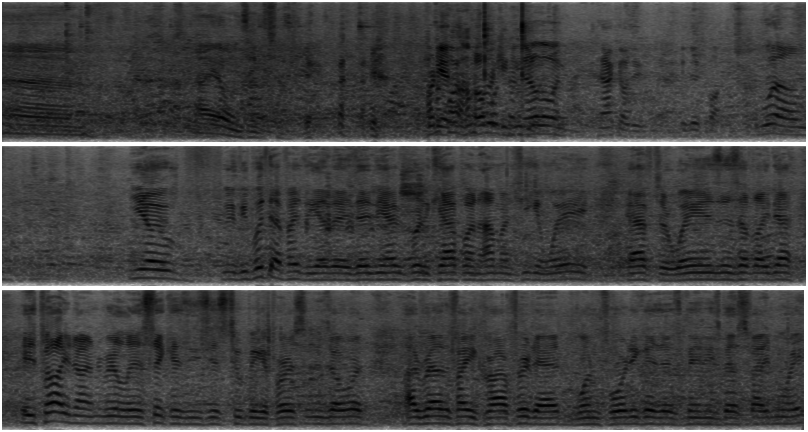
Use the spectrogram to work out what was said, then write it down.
Um, I don't think so. How much, how much How would do? Well, you know, if you put that fight together, then you have to put a cap on how much he can weigh after weigh-ins and stuff like that. It's probably not realistic because he's just too big a person. It's over. I'd rather fight Crawford at 140 because that's Manny's best fighting weight.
